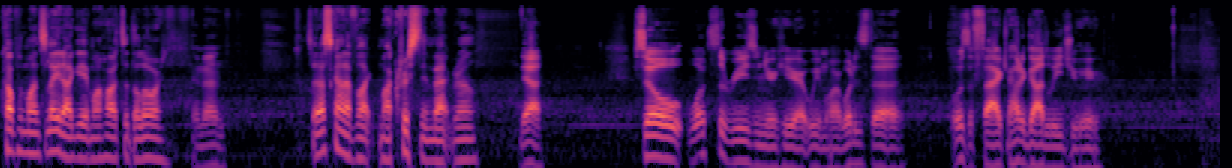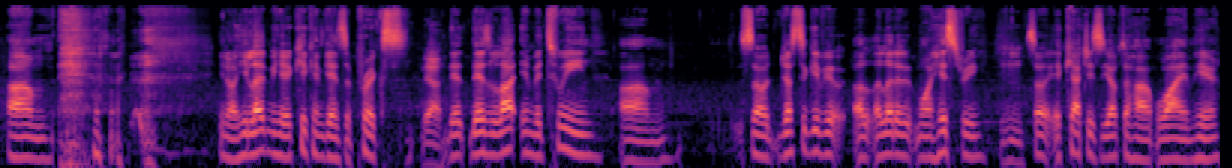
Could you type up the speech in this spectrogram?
a couple months later, I gave my heart to the Lord. Amen. So that's kind of like my Christian background. Yeah. So, what's the reason you're here at Weimar? What is the what was the factor? How did God lead you here? Um, you know, He led me here kicking against the pricks. Yeah. There, there's a lot in between. Um, so just to give you a, a little bit more history, Mhm. so it catches you up to how why I'm here.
